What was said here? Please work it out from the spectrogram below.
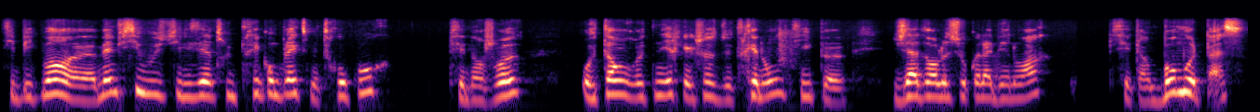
Typiquement, euh, même si vous utilisez un truc très complexe mais trop court, c'est dangereux autant retenir quelque chose de très long, type euh, j'adore le chocolat bien noir. C'est un bon mot de passe.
